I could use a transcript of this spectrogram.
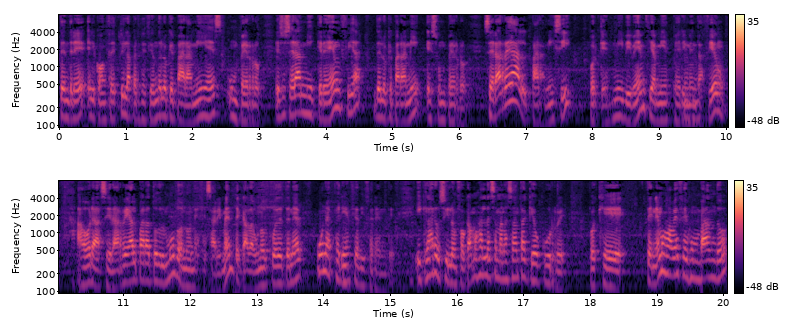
tendré el concepto y la percepción de lo que para mí es un perro. Eso será mi creencia de lo que para mí es un perro. ¿Será real? Para mí sí, porque es mi vivencia, mi experimentación. Ahora, ¿será real para todo el mundo? No necesariamente, cada uno puede tener una experiencia diferente. Y claro, si lo enfocamos en la Semana Santa, ¿qué ocurre? Pues que tenemos a veces un bando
